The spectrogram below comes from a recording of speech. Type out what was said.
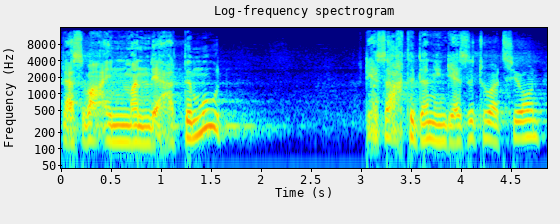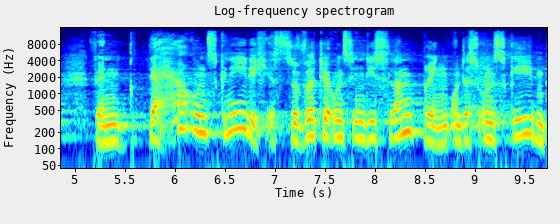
das war ein Mann, der hatte Mut. Der sagte dann in der Situation, wenn der Herr uns gnädig ist, so wird er uns in dieses Land bringen und es uns geben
